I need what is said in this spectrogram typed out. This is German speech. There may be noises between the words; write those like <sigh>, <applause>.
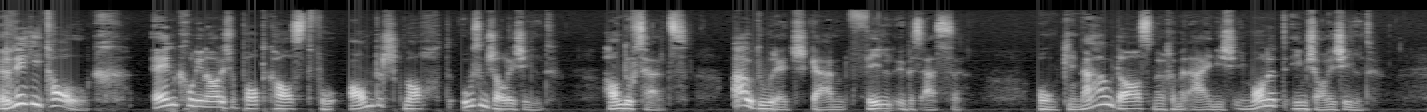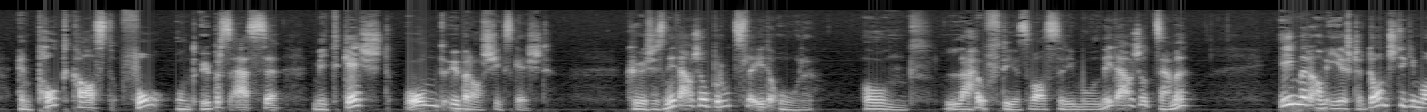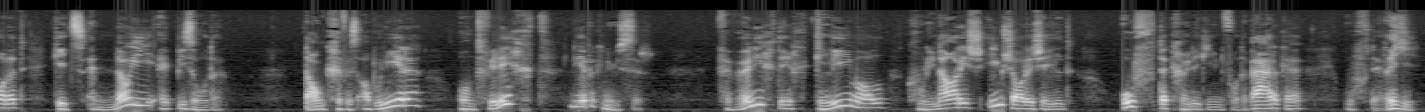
Rigi Talk, ein kulinarischer Podcast von Anders gemacht aus dem Chalet-Schild. Hand aufs Herz. Auch du redest gern viel übers Essen. Und genau das machen wir einisch im Monat im Chalet-Schild. Ein Podcast von und übers Essen mit Gästen und Überraschungsgästen. Hörst es nicht auch schon brutzeln in den Ohren? Und <laughs> läuft dir das Wasser im Mund nicht auch schon zusammen? Immer am ersten Donnerstag im Monat gibt's eine neue Episode. Danke fürs Abonnieren und vielleicht, liebe Genüsser, verwöhne ich dich gleich mal kulinarisch im Schaleschild auf der Königin der Berge, auf der Rigi.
